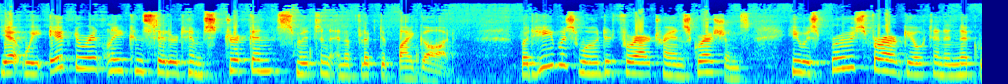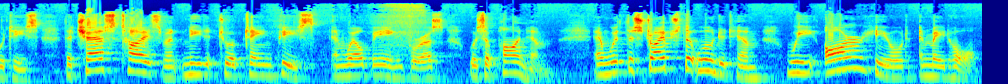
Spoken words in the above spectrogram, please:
Yet we ignorantly considered him stricken, smitten, and afflicted by God. But he was wounded for our transgressions, he was bruised for our guilt and iniquities. The chastisement needed to obtain peace and well being for us was upon him. And with the stripes that wounded him, we are healed and made whole.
